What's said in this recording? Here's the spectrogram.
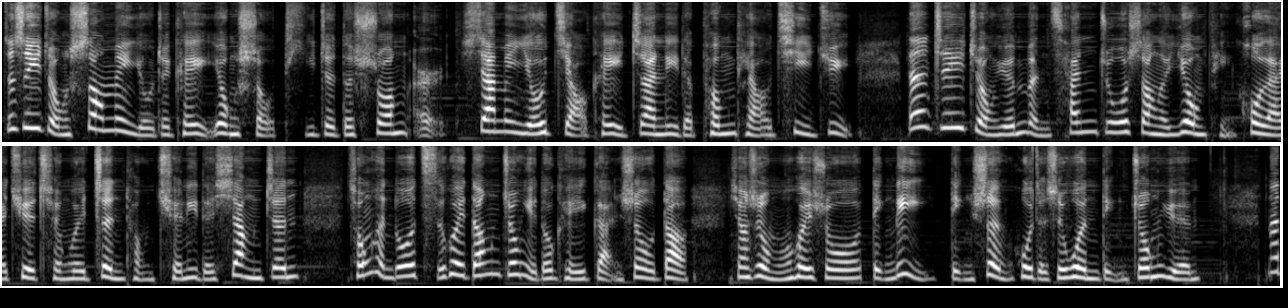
这是一种上面有着可以用手提着的双耳，下面有脚可以站立的烹调器具。但是这一种原本餐桌上的用品，后来却成为正统权力的象征。从很多词汇当中也都可以感受到，像是我们会说鼎立、鼎盛，或者是问鼎中原。那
